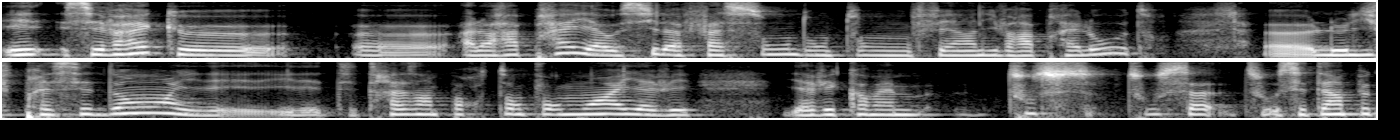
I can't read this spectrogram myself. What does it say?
Et c'est vrai que euh, alors après, il y a aussi la façon dont on fait un livre après l'autre. Euh, le livre précédent, il, était très important pour moi. Il y avait, il y avait quand même tout, tout ça. C'était un peu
